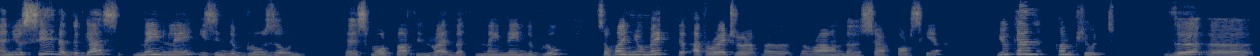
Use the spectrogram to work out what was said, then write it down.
and you see that the gas mainly is in the blue zone. There's a small part in red, but mainly in the blue. So when you make the average uh, around the circles here, you can compute the uh,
